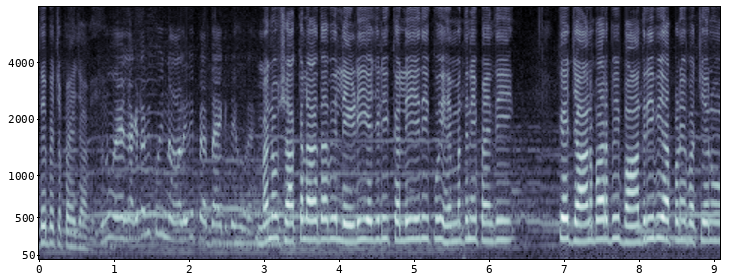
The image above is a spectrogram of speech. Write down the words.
ਦੇ ਵਿੱਚ ਪੈ ਜਾਵੇ। ਤੁਹਾਨੂੰ ਐ ਲੱਗਦਾ ਵੀ ਕੋਈ ਨਾਲ ਇਹਦੇ ਪੈ- ਬੈਗ ਤੇ ਹੋ ਰਿਹਾ। ਮੈਨੂੰ ਸ਼ੱਕ ਲੱਗਦਾ ਵੀ ਲੇਡੀ ਹੈ ਜਿਹੜੀ ਕੱਲੀ ਇਹਦੀ ਕੋਈ ਹਿੰਮਤ ਨਹੀਂ ਪੈਂਦੀ। ਕਿ ਜਾਨਵਰ ਵੀ ਬਾਂਦਰੀ ਵੀ ਆਪਣੇ ਬੱਚੇ ਨੂੰ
